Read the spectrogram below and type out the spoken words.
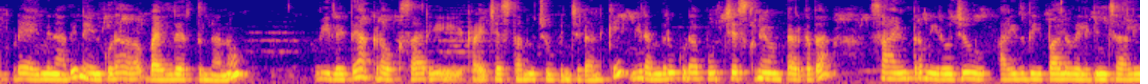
ఇప్పుడే అయింది నాది. నేను కూడా బయలుదేరుతున్నాను. వీలైతే అక్కడ ఒకసారి ట్రై చేస్తాను చూపించడానికి. మీరందరూ కూడా పూజ చేసుకునే ఉంటారు కదా. సాయంత్రం ఈరోజు ఐదు దీపాలు వెలిగించాలి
